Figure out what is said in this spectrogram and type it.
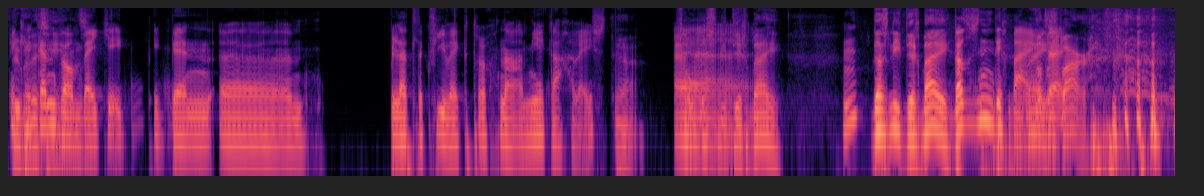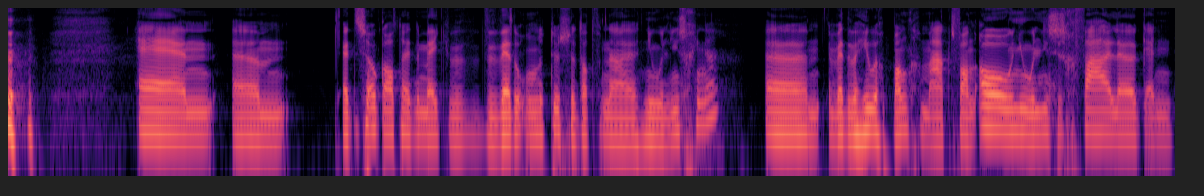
Ruben, herken het wel een beetje. Ik, ik ben ehm, letterlijk vier weken terug naar Amerika geweest. Ja. Zo, dat is niet Eh, dichtbij. hm? Dat is niet dichtbij. Dat is niet dichtbij. Nee, dat nee. is waar. En ehm, het is ook altijd een beetje... We, we werden ondertussen dat we naar Nieuwe Orleans gingen. ehm, werden we heel erg bang gemaakt van... Oh, Nieuwe Orleans is gevaarlijk. En,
